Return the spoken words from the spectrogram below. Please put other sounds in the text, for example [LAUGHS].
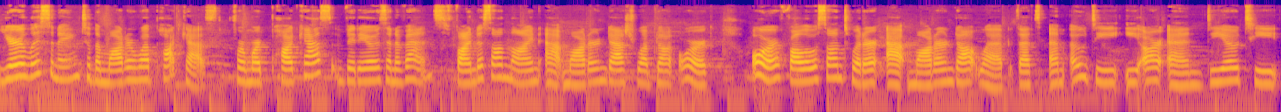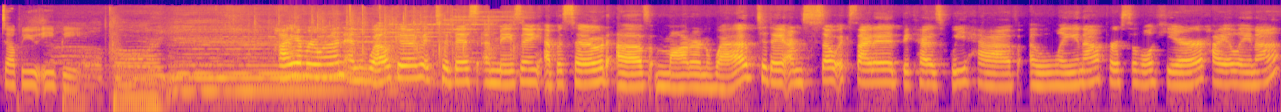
You're listening to the Modern Web Podcast. For more podcasts, videos, and events, find us online at modern-web.org or follow us on Twitter at modern.web. That's M O D E R N D O T W E B. Hi, everyone, and welcome to this amazing episode of Modern Web. Today, I'm so excited because we have Alaina Percival here. Hi, Alaina.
